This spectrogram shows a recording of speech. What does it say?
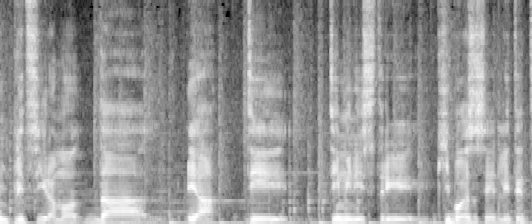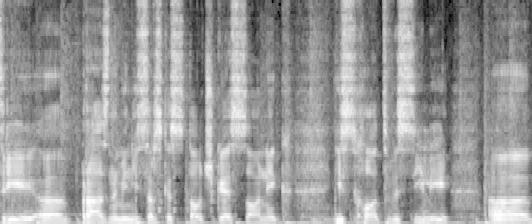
impliciramo, da ja, ti ti ministri, ki bodo zasedli te tri uh, prazne ministerske stolčke, so nek izhod v sili. Uh,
